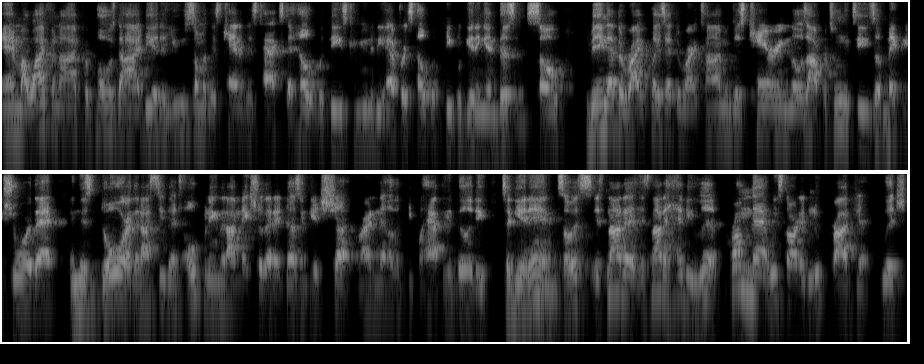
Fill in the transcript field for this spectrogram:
And my wife and I proposed the idea to use some of this cannabis tax to help with these community efforts, help with people getting in business. So being at the right place at the right time and just carrying those opportunities of making sure that in this door that I see that's opening, that I make sure that it doesn't get shut, right? And that other people have the ability to get in. So it's it's not a it's not a heavy lift. From that, we started new project, which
